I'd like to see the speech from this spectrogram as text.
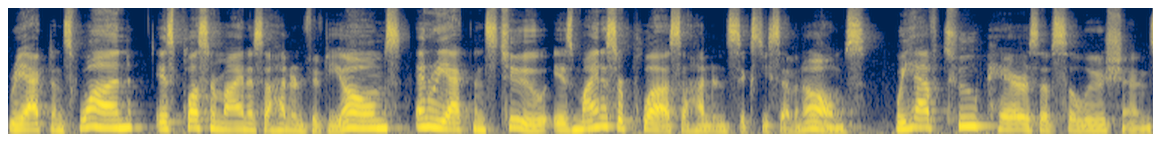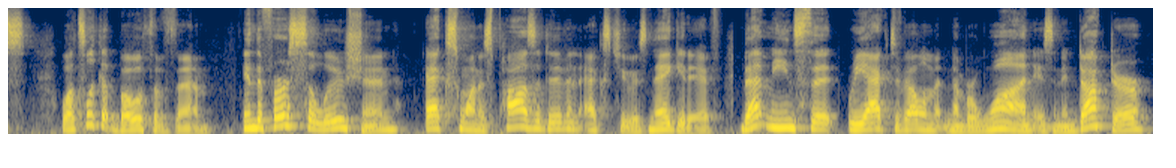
Reactance 1 is plus or minus 150 ohms, and reactance 2 is minus or plus 167 ohms. We have two pairs of solutions. Let's look at both of them. In the first solution, x1 is positive and x2 is negative. That means that reactive element number 1 is an inductor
